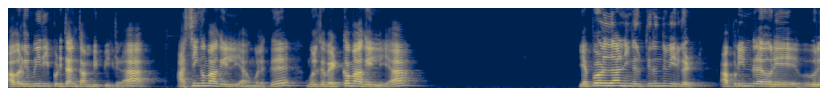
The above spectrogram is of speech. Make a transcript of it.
அவர்கள் மீது இப்படித்தான் காண்பிப்பீர்களா? அசிங்கமாக இல்லையா உங்களுக்கு? உங்களுக்கு வெட்கமாக இல்லையா? எப்பொழுதுதான் நீங்கள் திருந்துவீர்கள் அப்படின்ற ஒரு ஒரு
